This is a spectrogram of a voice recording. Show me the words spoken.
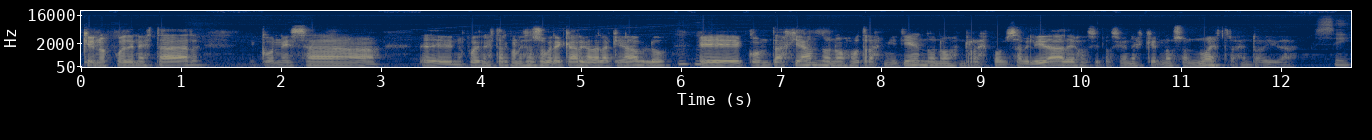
Que nos pueden estar con esa... Eh, nos pueden estar con esa sobrecarga de la que hablo, eh, contagiándonos o transmitiéndonos responsabilidades o situaciones que no son nuestras en realidad. Sí.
